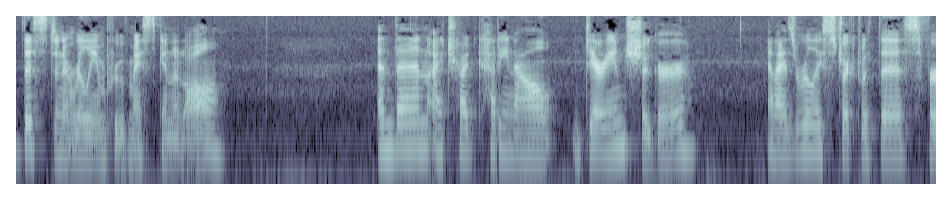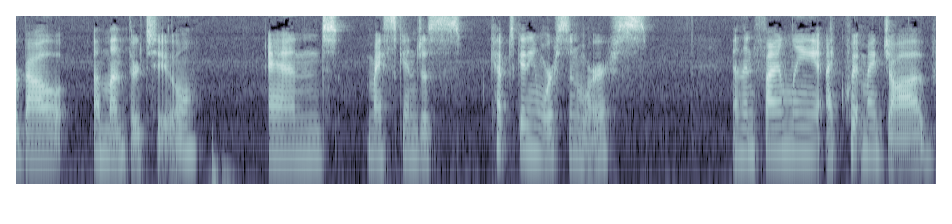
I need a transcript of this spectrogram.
this didn't really improve my skin at all. And then I tried cutting out dairy and sugar, and I was really strict with this for about a month or two. And my skin just kept getting worse and worse. And then finally, I quit my job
